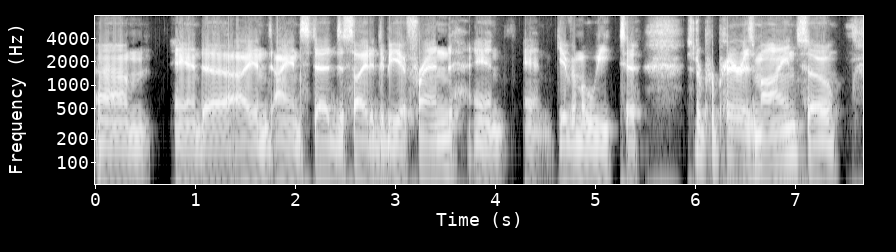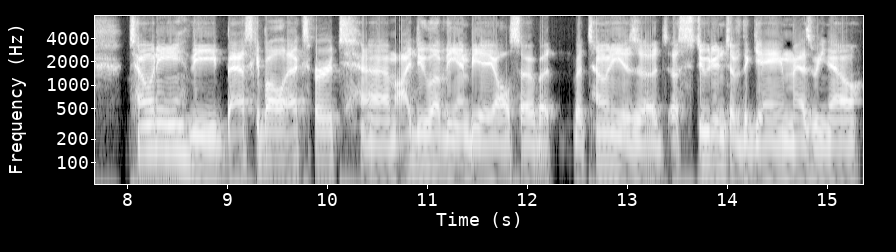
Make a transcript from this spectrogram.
Um, and uh, I, I instead decided to be a friend and and give him a week to sort of prepare his mind. So, Tony, the basketball expert, um, I do love the NBA also, but but Tony is a, a student of the game, as we know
